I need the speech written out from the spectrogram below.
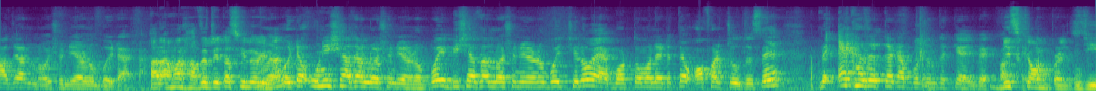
হাজার নয়শো নিরানব্বই টাকা। আর আমার হাতে যেটা ছিল এটা? ওইটা উনিশ হাজার নয়শো নিরানব্বই বিশ হাজার নয়শো নিরানব্বই ছিল বর্তমানে এটাতে অফার চলতেছে আপনি এক হাজার টাকা পর্যন্ত ক্যাশব্যাক ডিসকাউন্ট প্রাইস জি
